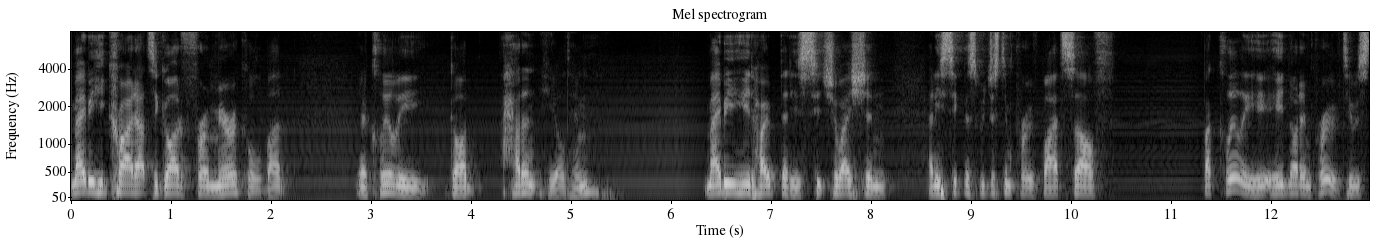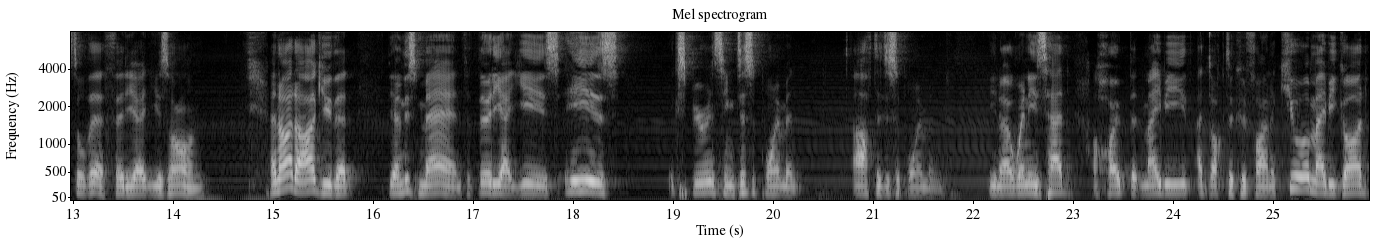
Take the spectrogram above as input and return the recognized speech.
Maybe he cried out to God for a miracle, but you know, clearly God hadn't healed him. Maybe he'd hoped that his situation and his sickness would just improve by itself. But clearly, he, he'd not improved. He was still there, 38 years on. And I'd argue that you know, this man, for 38 years, he is experiencing disappointment after disappointment. You know, when he's had a hope that maybe a doctor could find a cure, maybe God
